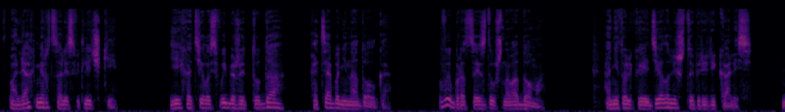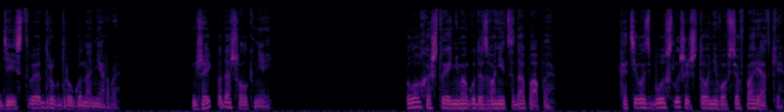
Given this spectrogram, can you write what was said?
В полях мерцали светлячки. Ей хотелось выбежать туда, хотя бы ненадолго. Выбраться из душного дома. Они только и делали, что перерекались, действуя друг другу на нервы. Джейк подошел к ней. «Плохо, что я не могу дозвониться до папы. Хотелось бы услышать, что у него все в порядке.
